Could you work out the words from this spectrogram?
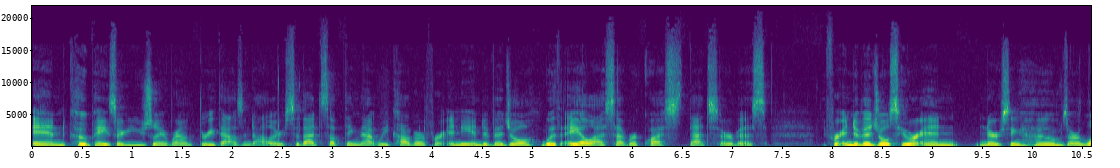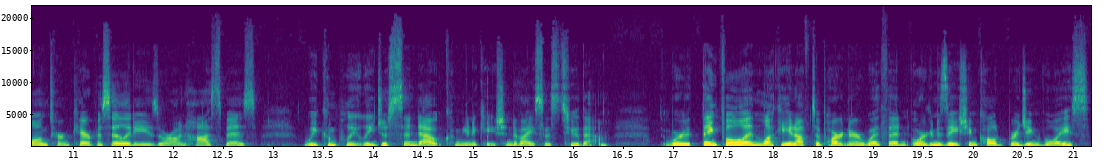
and copays are usually around $3,000. So that's something that we cover for any individual with ALS that requests that service. For individuals who are in nursing homes or long term care facilities or on hospice, we completely just send out communication devices to them. We're thankful and lucky enough to partner with an organization called Bridging Voice,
